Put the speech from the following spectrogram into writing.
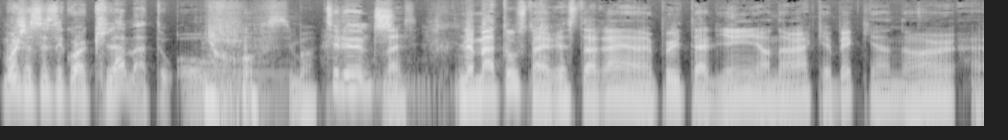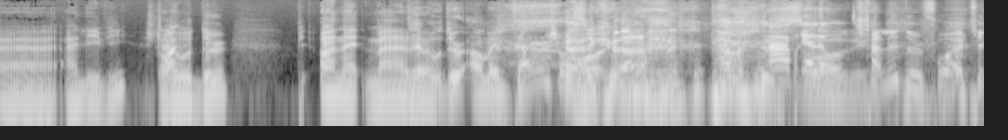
Moi, je sais c'est quoi un clamato. Oh. Oh, c'est bon. Ben, le Mato, c'est un restaurant un peu italien. Il y en a un à Québec, il y en a un euh, à Lévis. J'étais allé Ouais. aux deux. Puis honnêtement, T'es là, aux deux en même temps, je pense. Ouais, c'est non, mais- après l'autre. Je suis allé deux fois, OK?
